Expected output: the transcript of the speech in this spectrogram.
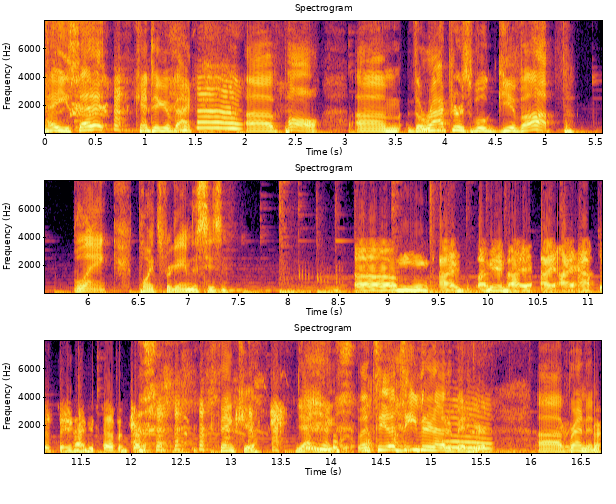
Hey, you said it. Can't take it back. Uh, Paul, um, the Raptors will give up blank points per game this season. Um, I, I mean, I, I, I have to say 97. Thank you. Yeah. You, let's let's even it out a bit here. Uh, Brendan,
